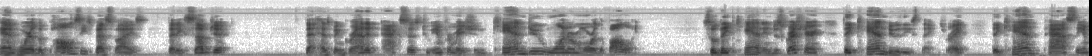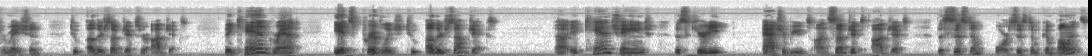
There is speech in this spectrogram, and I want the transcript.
and where the policy specifies that a subject that has been granted access to information can do one or more of the following. So they can, in discretionary, they can do these things, right? They can pass the information to other subjects or objects. They can grant its privilege to other subjects. Uh, it can change the security attributes on subjects, objects, the system or system components.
